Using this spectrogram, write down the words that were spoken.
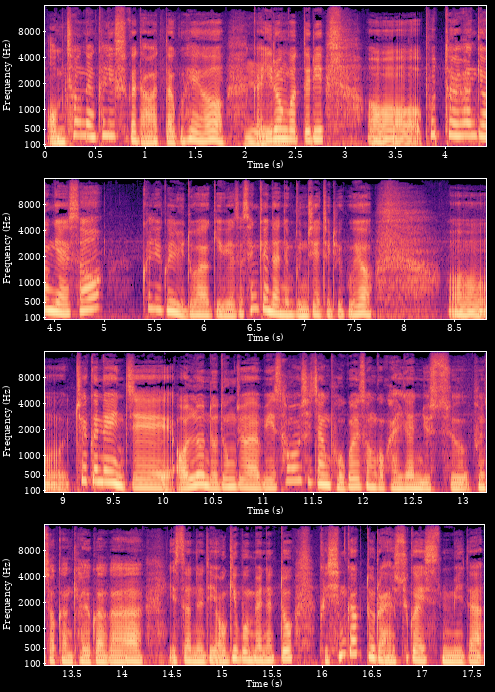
엄청난 클릭 수가 나왔다고 해요. 그러니까 예. 이런 것들이 어 포털 환경에서 클릭을 유도하기 위해서 생겨나는 문제들이고요. 어, 최근에 이제 언론 노동조합이 서울시장 보궐선거 관련 뉴스 분석한 결과가 있었는데 여기 보면은 또 그 심각도를 알 수가 있습니다.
